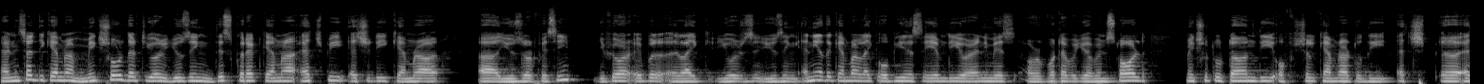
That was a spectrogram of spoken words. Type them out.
And inside the camera make sure that you are using this correct camera hp hd camera uh, user facing. If you are able uh, like you're using any other camera like obs amd or animes or whatever you have installed make sure to turn the official camera to the H, uh,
